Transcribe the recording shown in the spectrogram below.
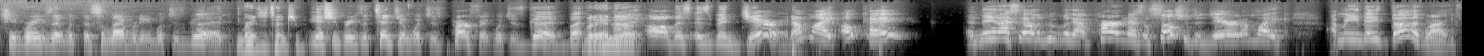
she brings it with the celebrity, which is good. Brings attention. Yeah, she brings attention, which is perfect, which is good. But, But it ended up- all this has been Jared. I'm like, okay. And then I see all the people that got pardoned as associated to Jared. I'm like, I mean, they thug life.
